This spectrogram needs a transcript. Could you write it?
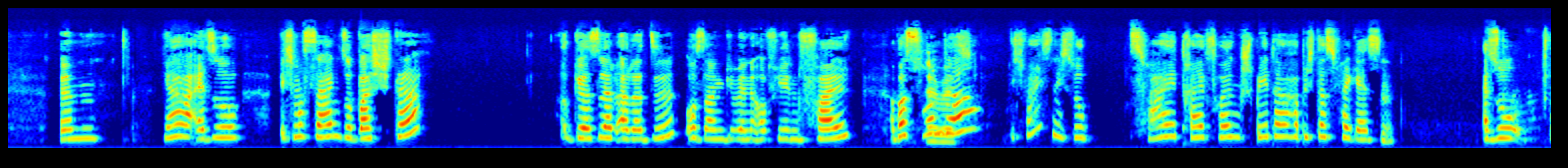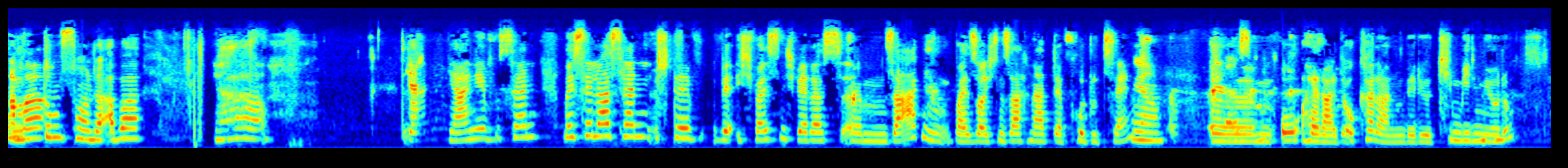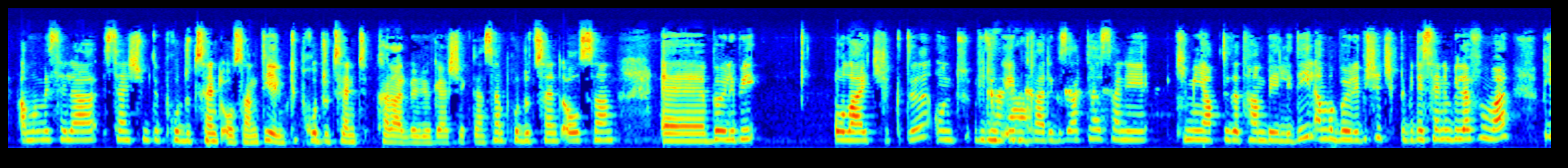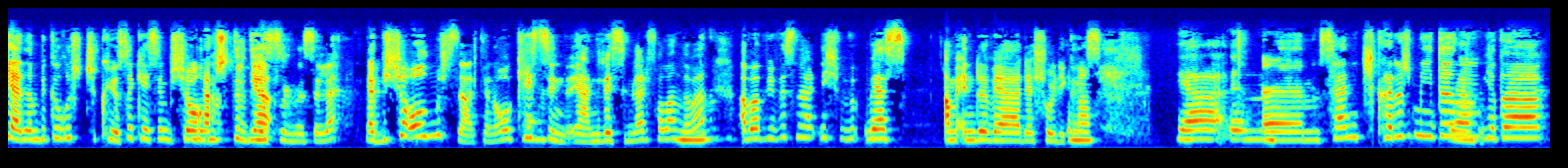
Ähm, ja, also ich muss sagen, so başta gözler aradı Ozan Güven'i auf jeden Fall. Aber Evet. ich weiß nicht, so zwei, drei Folgen später habe ich das vergessen. Also unuttum sonra, aber ja, Yani sen mesela sen işte ich weiß nicht wer das ähm, sagen bei solchen Sachen hat der Produzent ja. Em, o herhalde o karar mı veriyor kim bilmiyorum. Ama mesela sen şimdi produsent olsan diyelim ki produsent karar veriyor gerçekten. Sen produsent olsan e, böyle bir olay çıktı und wie du eben gerade gesagt hast hani kimin yaptığı da tam belli değil ama böyle bir şey çıktı. Bir de senin bir lafın var. Bir yerden bir görüş çıkıyorsa kesin bir şey olmuştur ya. diyorsun mesela. Ya bir şey olmuş zaten. O kesin yani resimler falan da var. Mhm. Aber wir wissen halt nicht, wer es am Ende wer der Schuldige Genau. ist. Ja, ähm, Ähm, sen çıkarır mıydın Ja. ya da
